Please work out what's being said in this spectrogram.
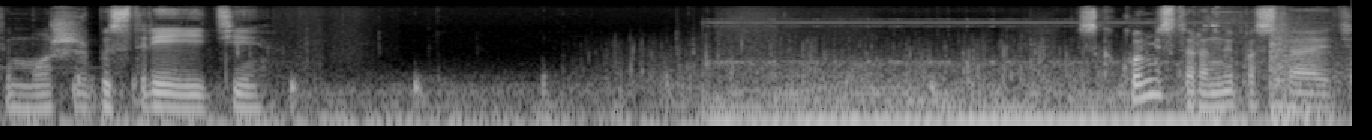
Ты можешь быстрее идти. какой мне стороны поставить?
